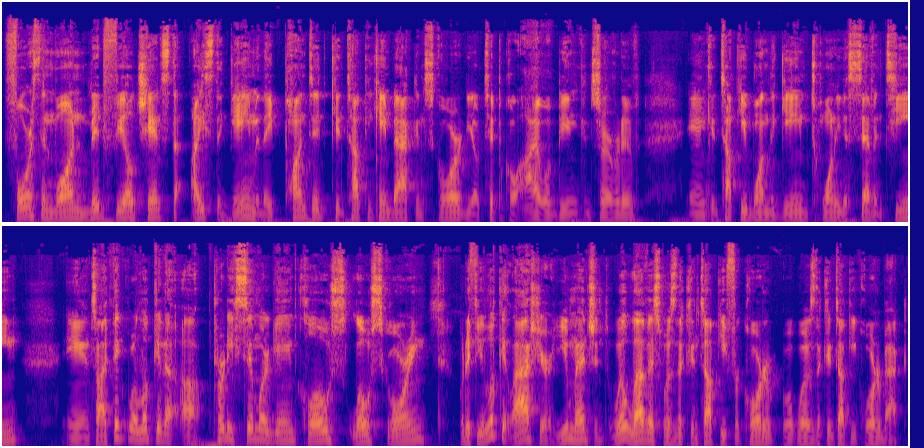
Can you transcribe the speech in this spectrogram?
fourth and one, midfield, chance to ice the game, and they punted. Kentucky came back and scored. You know, typical Iowa being conservative, and Kentucky won the game twenty to seventeen. And so I think we're looking at a pretty similar game, close, low scoring. But if you look at last year, you mentioned Will Levis was the Kentucky for quarter was the Kentucky quarterback.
